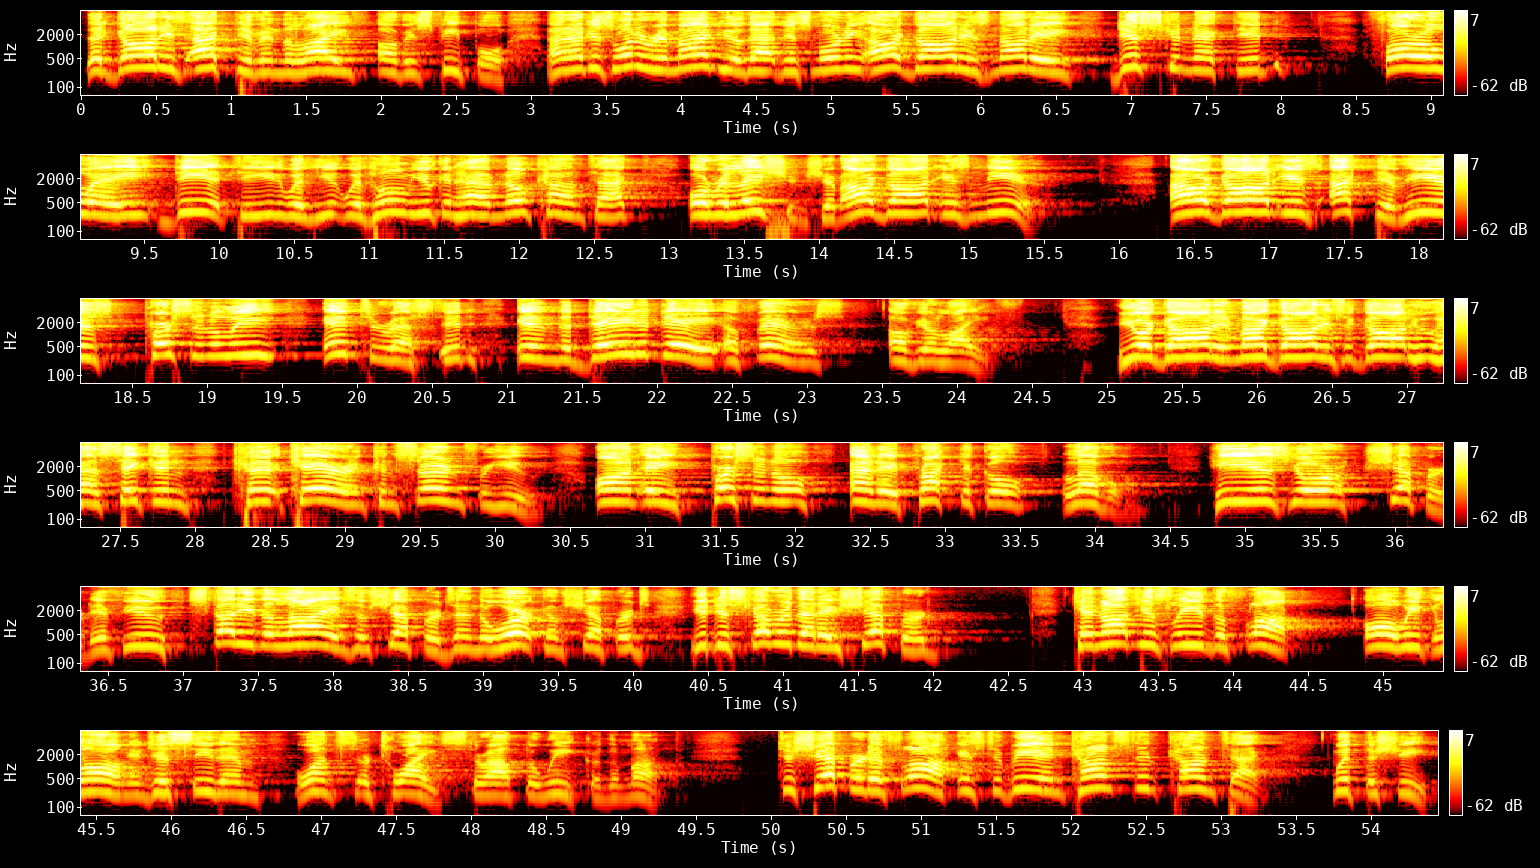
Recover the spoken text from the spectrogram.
that God is active in the life of his people. And I just want to remind you of that this morning. Our God is not a disconnected, far away deity with, you, with whom you can have no contact or relationship. Our God is near. Our God is active. He is personally interested in the day to day affairs of your life. Your God and my God is a God who has taken care and concern for you on a personal and a practical level. He is your shepherd. If you study the lives of shepherds and the work of shepherds, you discover that a shepherd cannot just leave the flock all week long and just see them once or twice throughout the week or the month. To shepherd a flock is to be in constant contact with the sheep.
